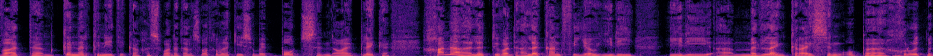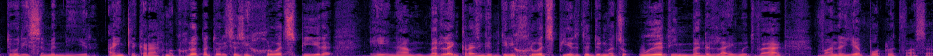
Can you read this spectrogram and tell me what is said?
wat ehm um, kinderkinetika geswat het. Hulle swat gewoonlik hierso by pots en daai plekke. Gaan na hulle toe want hulle kan vir jou hierdie hierdie ehm um, middellyn kruising op 'n groot motoriese manier eintlik regmaak. Groot motories is die groot spiere en ehm um, middellyn kruising het met hierdie groot spiere te doen wat so oor die middellyn moet werk wanneer jy 'n potlood vashou.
